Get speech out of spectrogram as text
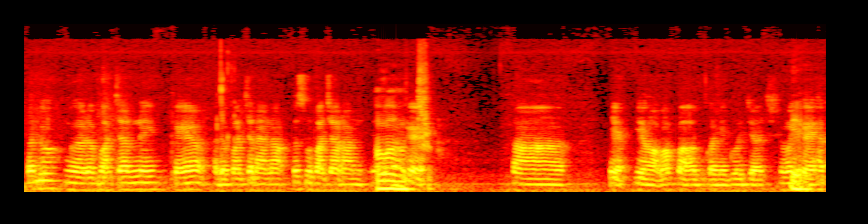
aduh nggak ada pacar nih, kayak ada pacar enak, terus lu pacaran. Itu oh kan kayak, uh, ya ya nggak apa-apa, bukannya gue judge. Cuma Yeah. kayak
